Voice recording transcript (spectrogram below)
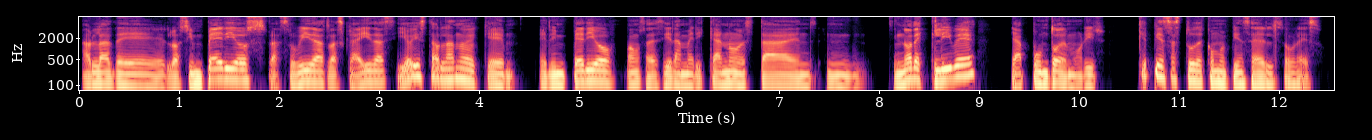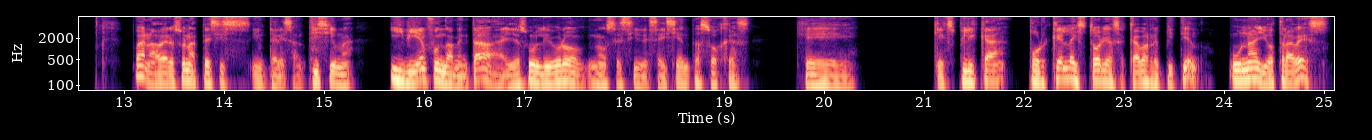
habla de los imperios, las subidas, las caídas, y hoy está hablando de que el imperio, vamos a decir, americano está en, no declive, ya a punto de morir. ¿Qué piensas tú de cómo piensa él sobre eso? Bueno, a ver, es una tesis interesantísima y bien fundamentada. Y es un libro, no sé si de 600 hojas, que que explica por qué la historia se acaba repitiendo una y otra vez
